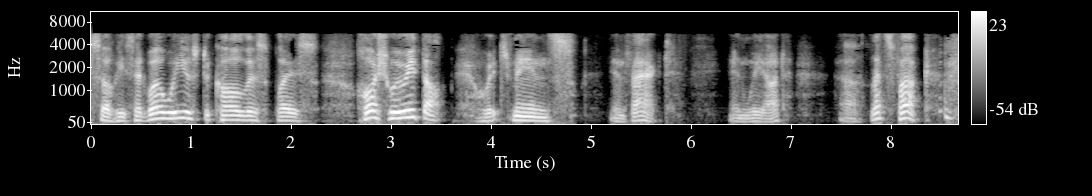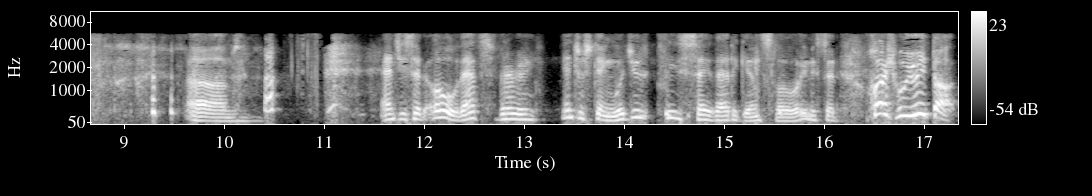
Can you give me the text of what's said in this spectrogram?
So he said, well, we used to call this place Hoshwiwita, which means, in fact, in Wiyot, uh, let's fuck. Um, and she said, "Oh, that's very interesting. Would you please say that again slowly?" And he said, "Hush, we talk."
